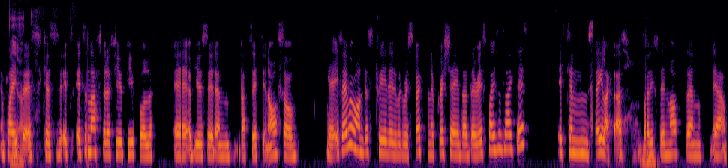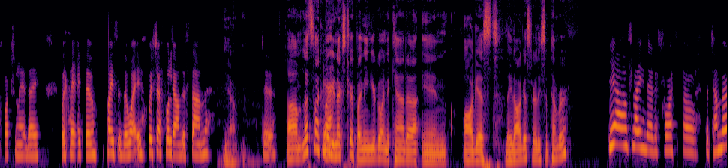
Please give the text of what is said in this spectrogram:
and places because yeah. it's it's enough that a few people uh, abuse it and that's it you know so yeah if everyone just treated it with respect and appreciate that there is places like this it can stay like that mm-hmm. but if they're not then yeah unfortunately they will take the places away which i fully understand yeah to. Um, let's talk about yeah. your next trip. I mean, you're going to Canada in August, late August, early September. Yeah, I'm flying there the 4th of September.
